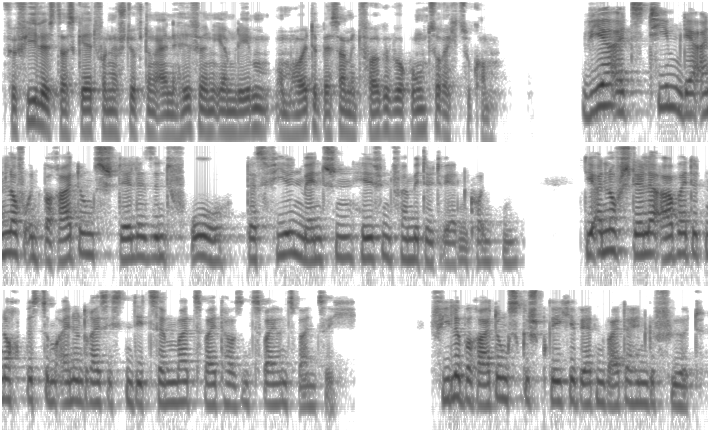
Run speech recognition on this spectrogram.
Für viele ist das Geld von der Stiftung eine Hilfe in ihrem Leben, um heute besser mit Folgewirkungen zurechtzukommen. Wir als Team der Anlauf- und Beratungsstelle sind froh, dass vielen Menschen Hilfen vermittelt werden konnten. Die Anlaufstelle arbeitet noch bis zum 31. Dezember 2022. Viele Beratungsgespräche werden weiterhin geführt.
